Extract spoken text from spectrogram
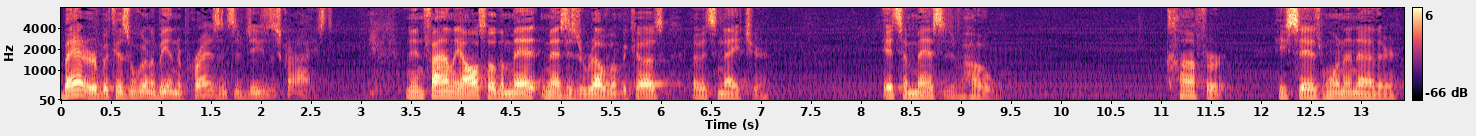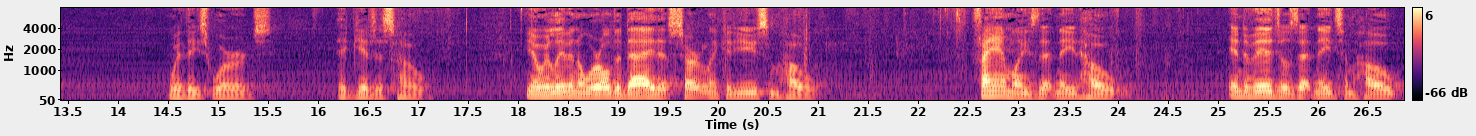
better because we're going to be in the presence of Jesus Christ. And then finally, also, the me- message is relevant because of its nature. It's a message of hope. Comfort, he says, one another with these words. It gives us hope. You know, we live in a world today that certainly could use some hope. Families that need hope. Individuals that need some hope.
